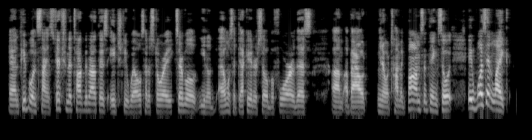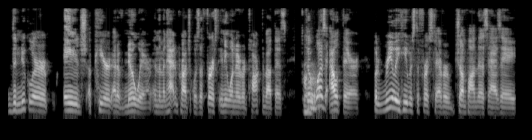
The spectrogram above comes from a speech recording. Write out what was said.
And people in science fiction had talked about this. H.G. Wells had a story several, you know, almost a decade or so before this um, about, you know, atomic bombs and things. So it, it wasn't like the nuclear age appeared out of nowhere, and the Manhattan Project was the first anyone ever talked about this. So it was out there, but really he was the first to ever jump on this as a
